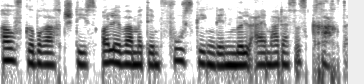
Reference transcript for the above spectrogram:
Aufgebracht stieß Oliver mit dem Fuß gegen den Mülleimer, dass es krachte.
